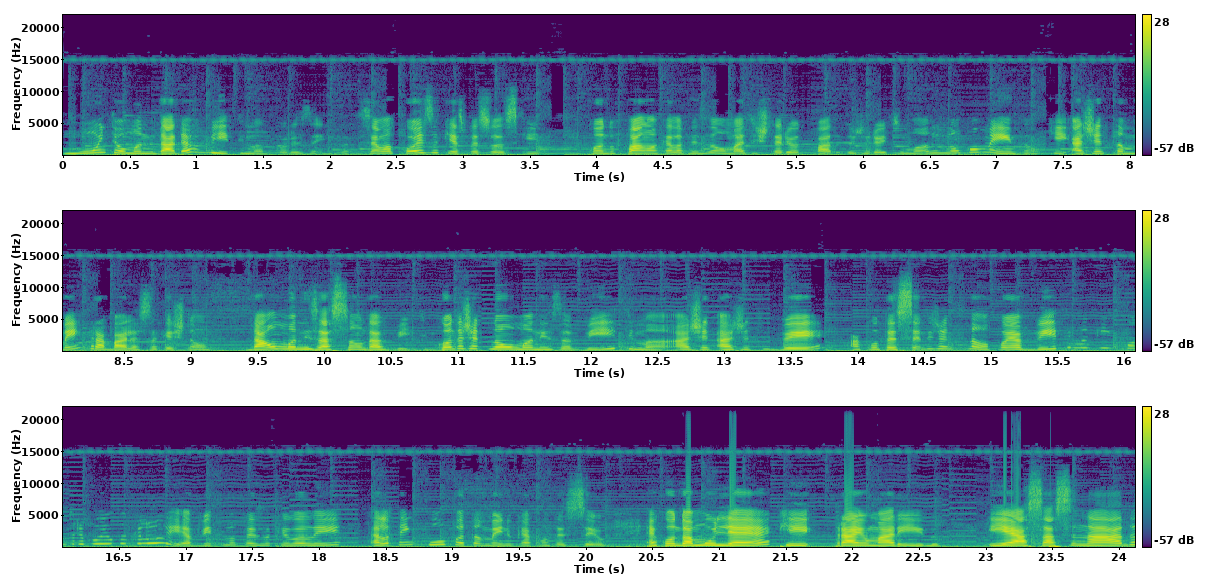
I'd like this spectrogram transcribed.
muita humanidade a vítima, por exemplo. Isso é uma coisa que as pessoas que quando falam aquela visão mais estereotipada dos direitos humanos, não comentam que a gente também trabalha essa questão da humanização da vítima. Quando a gente não humaniza a vítima, a gente, a gente vê acontecendo e a gente, não, foi a vítima que contribuiu com aquilo ali. A vítima fez aquilo ali, ela tem culpa também no que aconteceu. É quando a mulher que trai o marido e é assassinada,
